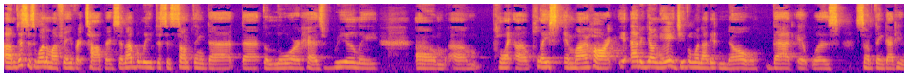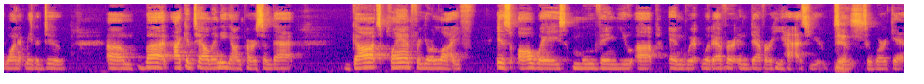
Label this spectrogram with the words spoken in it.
Um, this is one of my favorite topics, and I believe this is something that that the Lord has really um, um, pl- uh, placed in my heart at a young age, even when I didn't know that it was something that He wanted me to do. Um, but I can tell any young person that God's plan for your life is always moving you up in whatever endeavor He has you to, yes. to work in.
